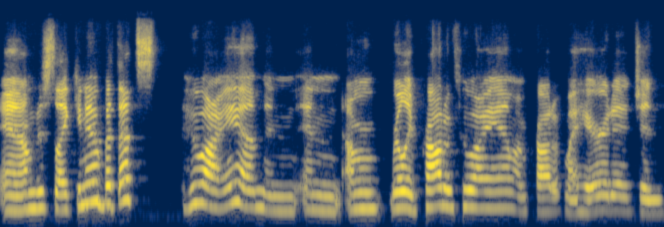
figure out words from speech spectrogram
and I'm just like, you know, but that's who I am, and and I'm really proud of who I am. I'm proud of my heritage, and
